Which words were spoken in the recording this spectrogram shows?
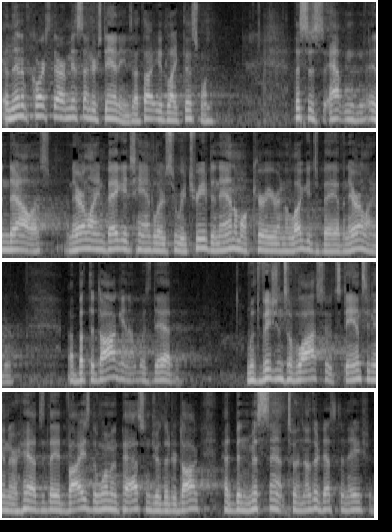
And then, of course, there are misunderstandings. I thought you'd like this one. This has happened in Dallas. An airline baggage handlers who retrieved an animal carrier in the luggage bay of an airliner, uh, but the dog in it was dead. With visions of lawsuits dancing in their heads, they advised the woman passenger that her dog had been missent to another destination.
